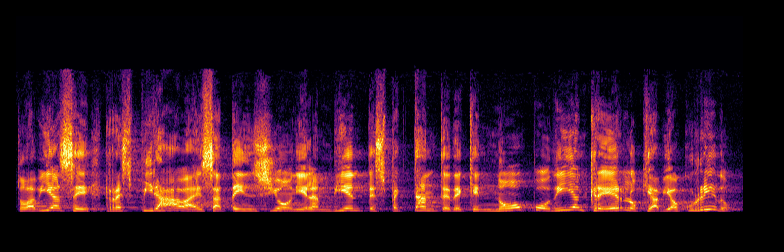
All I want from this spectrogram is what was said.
todavía se respiraba esa tensión y el ambiente expectante de que no podían creer lo que había ocurrido.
